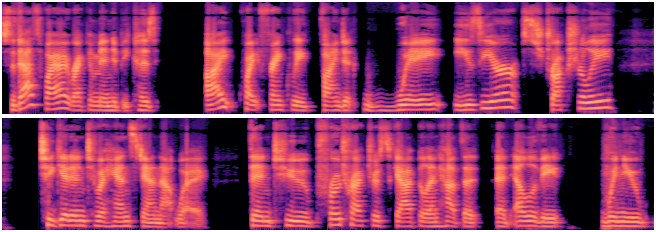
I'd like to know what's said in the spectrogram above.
So that's why I recommend it because I quite frankly find it way easier structurally to get into a handstand that way than to protract your scapula and have the and elevate when you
